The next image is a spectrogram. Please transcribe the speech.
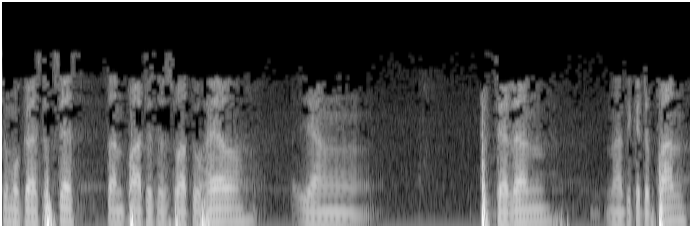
Semoga sukses tanpa ada sesuatu hal yang berjalan nanti ke depan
